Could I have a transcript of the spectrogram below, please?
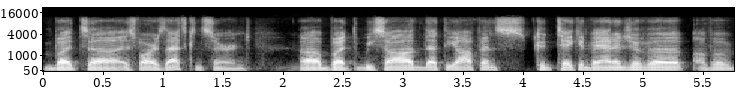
but uh, as far as that's concerned, uh, but we saw that the offense could take advantage of a of a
